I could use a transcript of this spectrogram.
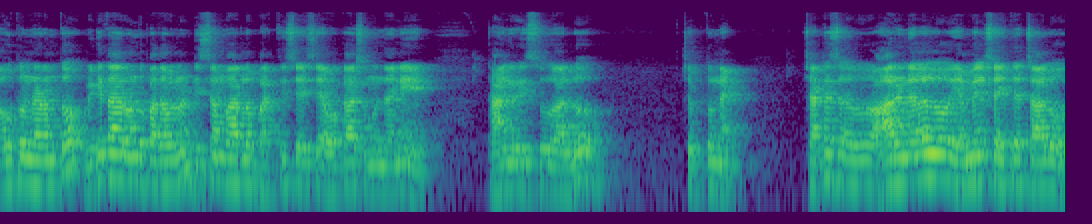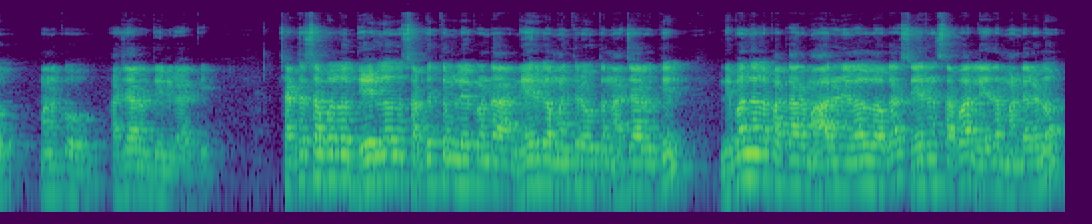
అవుతుండడంతో మిగతా రెండు పదవులను డిసెంబర్లో భర్తీ చేసే అవకాశం ఉందని కాంగ్రెస్ వాళ్ళు చెప్తున్నాయి చట్ట ఆరు నెలల్లో ఎమ్మెల్సీ అయితే చాలు మనకు అజారుద్దీన్ గారికి. చట్టసభల్లో దేనిలోనూ సభ్యత్వం లేకుండా నేరుగా మంత్రి అవుతున్న అజారుద్దీన్ నిబంధనల ప్రకారం ఆరు నెలల్లోగా శాసనసభ లేదా మండలిలో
